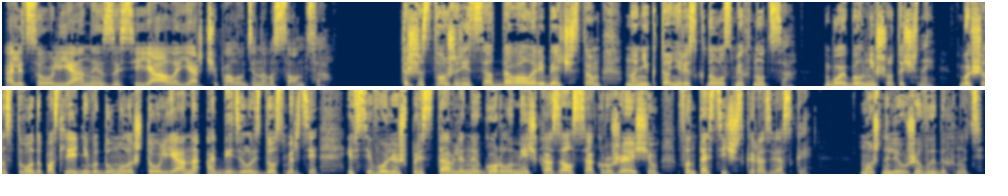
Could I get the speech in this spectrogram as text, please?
а лицо Ульяны засияло ярче полуденного солнца. Торжество жрицы отдавало ребячеством, но никто не рискнул усмехнуться. Бой был нешуточный. Большинство до последнего думало, что Ульяна обиделась до смерти, и всего лишь представленный горлу меч казался окружающим фантастической развязкой. Можно ли уже выдохнуть?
